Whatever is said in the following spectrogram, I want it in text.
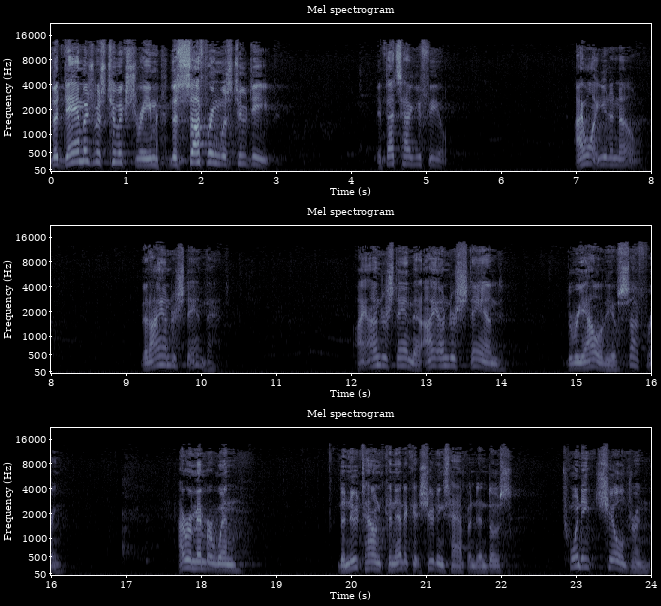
the damage was too extreme, the suffering was too deep. If that's how you feel, I want you to know that I understand that. I understand that. I understand the reality of suffering. I remember when the Newtown, Connecticut shootings happened, and those 20 children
